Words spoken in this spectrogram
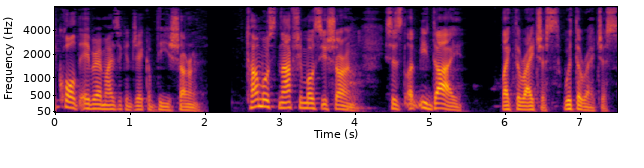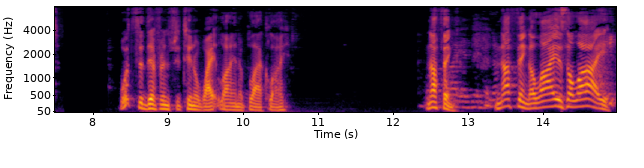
called Abraham, Isaac, and Jacob the Yesharim. Tamus nafshi mos Yesharim. He says, let me die like the righteous, with the righteous. What's the difference between a white lie and a black lie? Nothing. Nothing. A lie is a lie.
